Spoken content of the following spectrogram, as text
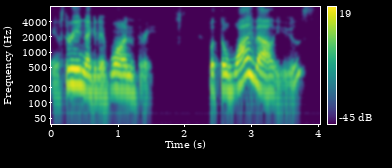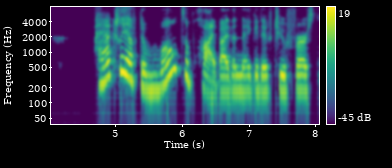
Negative three, negative one, three. But the Y values, I actually have to multiply by the negative two first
